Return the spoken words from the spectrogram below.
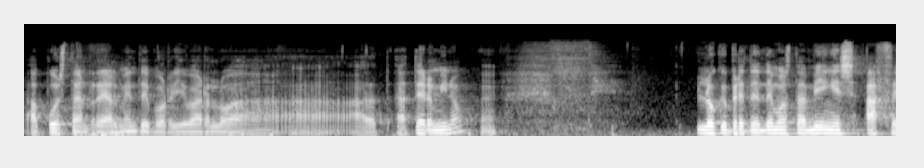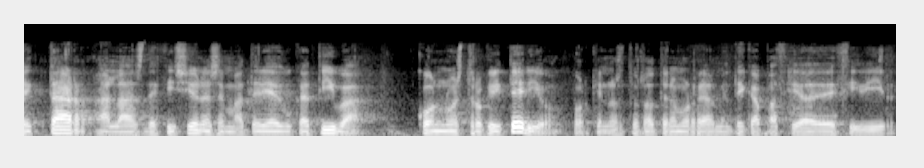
apuestan realmente por llevarlo a, término. ¿eh? Lo que pretendemos también es afectar a las decisiones en materia educativa con nuestro criterio, porque nosotros no tenemos realmente capacidad de decidir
